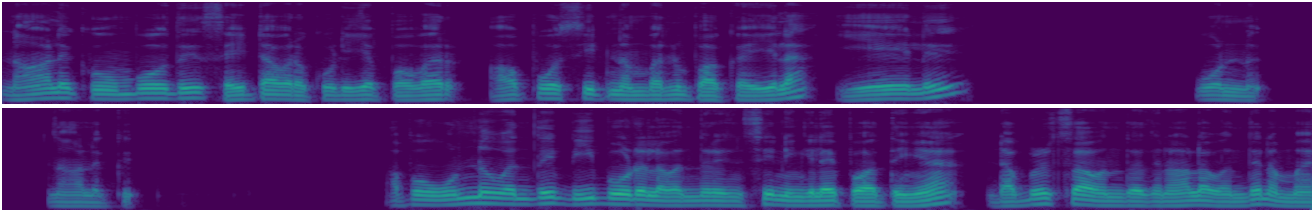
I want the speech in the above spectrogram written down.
நாலுக்கு ஒம்பது சைட்டாக வரக்கூடிய பவர் ஆப்போசிட் நம்பர்னு பார்க்கையில் ஏழு ஒன்று நாலுக்கு. அப்போ ஒன்று வந்து பி போர்டில் வந்துருந்துச்சு. நீங்களே பார்த்தீங்க. டபுள்ஸாக வந்ததுனால வந்து நம்ம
